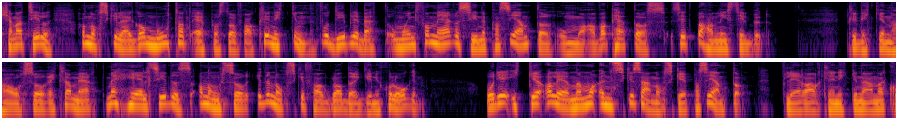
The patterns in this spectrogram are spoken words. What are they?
kjenner til, har norske leger mottatt e-poster fra klinikken hvor de blir bedt om å informere sine pasienter om Ava Peters sitt behandlingstilbud. Klinikken har også reklamert med helsides annonser i det norske fagbladet Gynekologen. Og de er ikke alene om å ønske seg norske pasienter. Flere av klinikkene NRK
